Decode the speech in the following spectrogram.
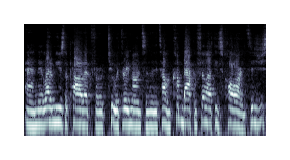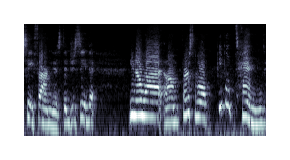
and they let them use the product for two or three months and then they tell them come back and fill out these cards did you see firmness did you see that you know what um, first of all people tend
